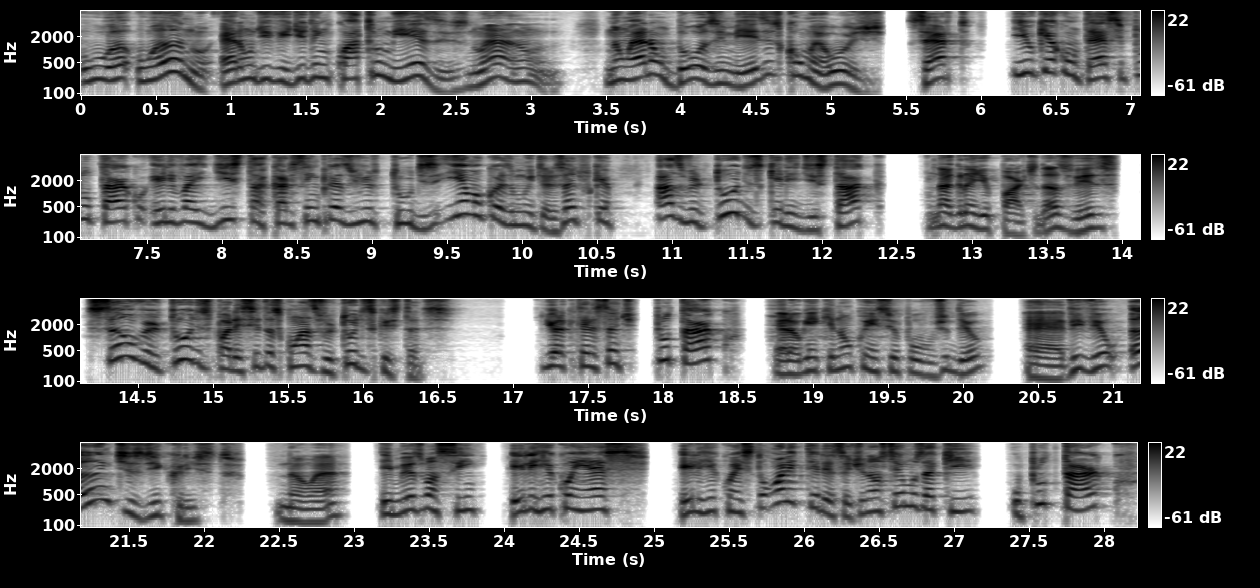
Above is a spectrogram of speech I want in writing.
o, o, ano eram dividido em quatro meses, não é? Não, não eram 12 meses como é hoje, certo? E o que acontece? Plutarco ele vai destacar sempre as virtudes. E é uma coisa muito interessante porque as virtudes que ele destaca, na grande parte das vezes, são virtudes parecidas com as virtudes cristãs. E olha que interessante, Plutarco era alguém que não conhecia o povo judeu, é, viveu antes de Cristo, não é? E mesmo assim, ele reconhece, ele reconhece. Então, olha que interessante, nós temos aqui o Plutarco,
